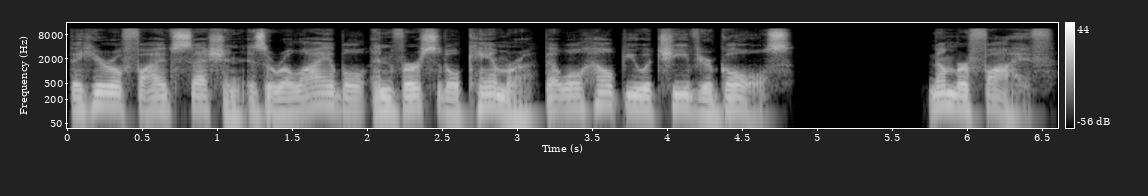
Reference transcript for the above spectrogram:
the Hero 5 Session is a reliable and versatile camera that will help you achieve your goals. Number 5.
